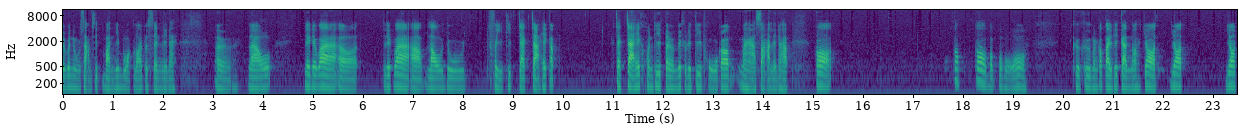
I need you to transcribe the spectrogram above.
revenue 30 วันนี่บวก 100%เลยนะ เออแล้ว เรียกได้ว่าเออเรียกว่าเราดูฟรีที่แจกจ่ายให้กับแจกจ่ายให้คนที่เติม liquidity pool ก็มหาศาลเลยนะครับ ก็ ก็ก็แบบโอ้โห คือคือมันก็ไปด้วยกันเนาะยอดยอดยอด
